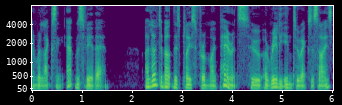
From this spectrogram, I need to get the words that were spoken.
and relaxing atmosphere there. I learnt about this place from my parents, who are really into exercise.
